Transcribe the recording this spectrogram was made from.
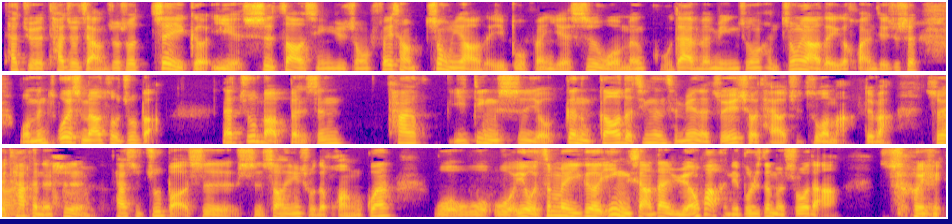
他觉得他就讲，就说这个也是造型艺术中非常重要的一部分，也是我们古代文明中很重要的一个环节。就是我们为什么要做珠宝？那珠宝本身它一定是有更高的精神层面的追求，才要去做嘛，对吧？所以它可能是它是珠宝是是造型艺术的皇冠。我我我有这么一个印象，但原话肯定不是这么说的啊。所以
